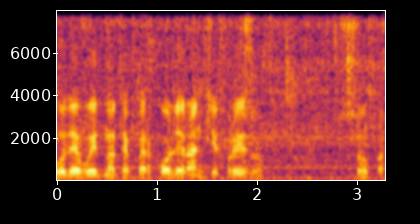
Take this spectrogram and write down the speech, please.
Буде видно тепер колір антифризу. Супер.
